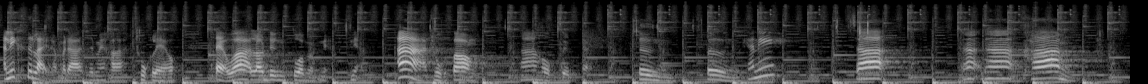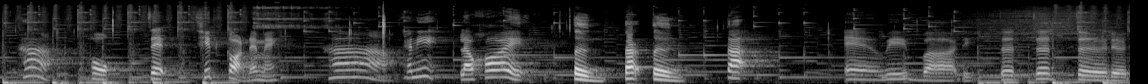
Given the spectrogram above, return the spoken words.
อันนี้คือไหล่ธรรมดาใช่ไหมคะ ถูกแล้ว แต่ว่าเราดึงตัวแบบเนี้ยเนี่ยอ่าถูกต้องห้าหกเจ็ดแปดตึงตึงแค่นี้จะท่าท่าข้ามห้าหกเจ็ดชิดก่อนได้ไหมห้าแค่นี้ แล้วค่อยตึงตะตึงตะ everybody เดิดเดิดเดิดเดิด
